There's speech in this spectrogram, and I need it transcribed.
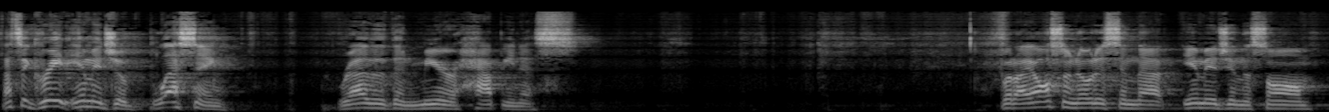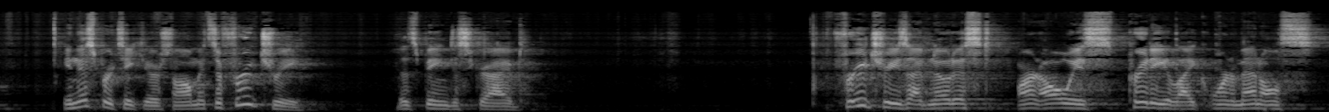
That's a great image of blessing rather than mere happiness. But I also notice in that image in the psalm, in this particular psalm, it's a fruit tree that's being described. Fruit trees, I've noticed, aren't always pretty like ornamentals,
